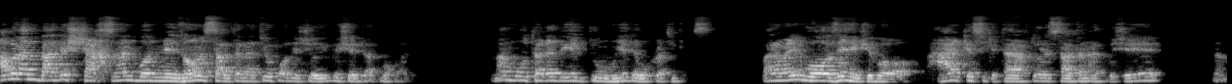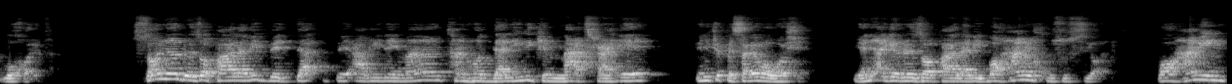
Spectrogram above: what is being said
اولا بنده شخصا با نظام سلطنتی و پادشاهی به شدت مخالف. من معتقد یک جمهوری دموکراتیک هست بنابراین واضحه که با هر کسی که طرفدار سلطنت بشه مخالف. ثانیا رضا پهلوی به, به عقیده من تنها دلیلی که مطرحه اینی که پسر باباشه. یعنی اگر رضا پهلوی با همین خصوصیات با همین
